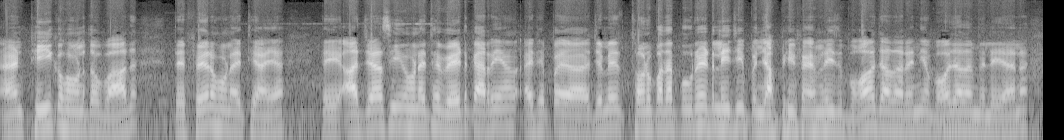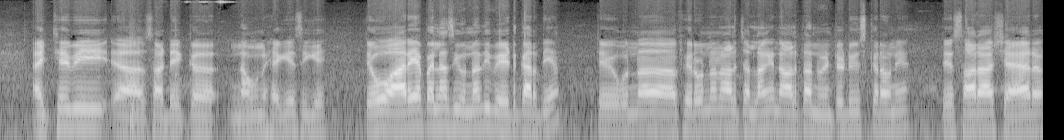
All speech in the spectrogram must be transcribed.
ਐਨ ਠੀਕ ਹੋਣ ਤੋਂ ਬਾਅਦ ਤੇ ਫਿਰ ਹੁਣ ਇੱਥੇ ਆਏ ਆ। ਤੇ ਅੱਜ ਅਸੀਂ ਹੁਣ ਇੱਥੇ ਵੇਟ ਕਰ ਰਹੇ ਆ ਇੱਥੇ ਪ- ਜਿਵੇਂ ਤੁਹਾਨੂੰ ਪਤਾ ਪੂਰੇ ਇਟਲੀ 'ਚ ਹੀ ਪੰਜਾਬੀ ਫੈਮਿਲੀਜ਼ ਬਹੁਤ ਜ਼ਿਆਦਾ ਰਹਿੰਦੀਆਂ ਬਹੁਤ ਜ਼ਿਆਦਾ ਮਿਲੇ ਆ ਹਨਾ। ਇੱਥੇ ਵੀ ਅ, ਸਾਡੇ ਇੱਕ ਨਾਉਨ ਹੈਗੇ ਸੀਗੇ। ਤੇ ਉਹ ਆ ਰਹੇ ਆ ਪਹਿਲਾਂ ਅਸੀਂ ਉਹਨਾਂ ਦੀ ਵੇਟ ਕਰਦੇ ਆ ਤੇ ਉਹਨਾਂ ਫਿਰ ਉਹਨਾਂ ਨਾਲ ਚੱਲਾਂਗੇ ਨਾਲ ਤੁਹਾਨੂੰ ਇੰਟਰੋਡਿਊਸ ਕਰਾਉਨੇ ਆ ਤੇ ਸਾਰਾ ਸ਼ਹਿਰ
